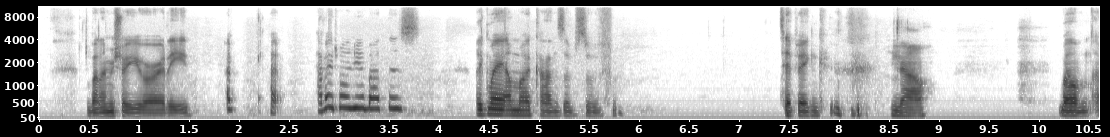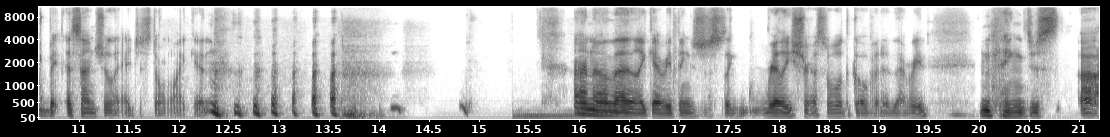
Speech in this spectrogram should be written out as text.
but i'm sure you already have, have i told you about this like my um, my concepts of tipping No. well essentially i just don't like it I know that like everything's just like really stressful with COVID and everything. Just uh,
